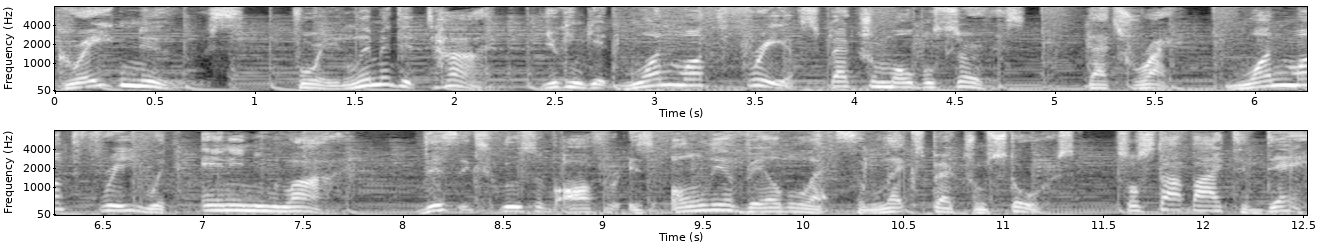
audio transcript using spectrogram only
Great news! For a limited time, you can get one month free of Spectrum Mobile service. That's right, one month free with any new line. This exclusive offer is only available at select Spectrum stores, so stop by today.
